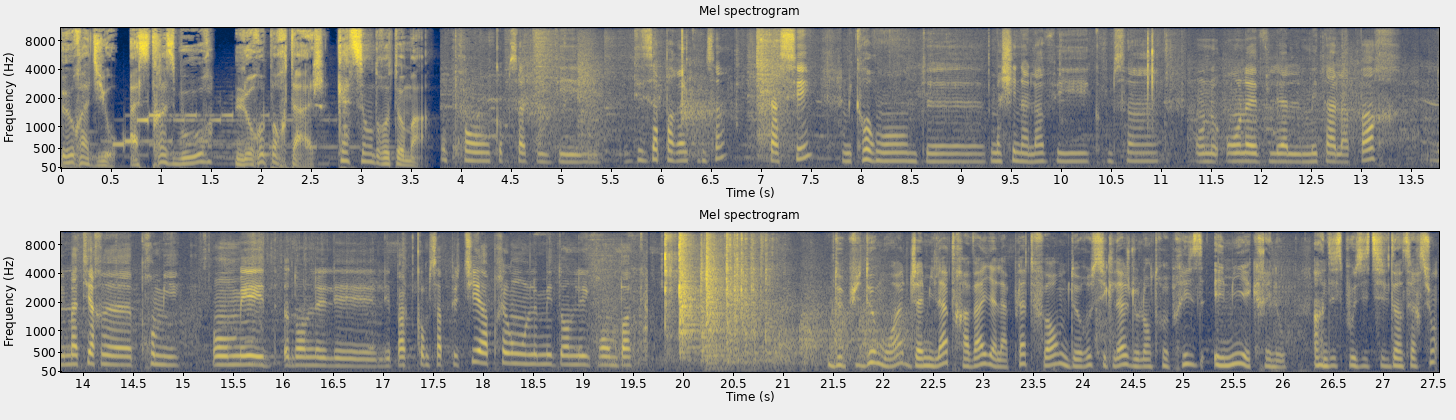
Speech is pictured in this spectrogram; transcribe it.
Euradio à Strasbourg, le reportage Cassandre Thomas. On prend comme ça des, des- des appareils comme ça, cassés, micro-ondes, euh, machine à laver, comme ça. On enlève le métal à part, les matières euh, premières. On met dans les, les- les bacs comme ça petits, après on le met dans les grands bacs. Depuis deux mois, Jamila travaille à la plateforme de recyclage de l'entreprise Emi et Créneau, un dispositif d'insertion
